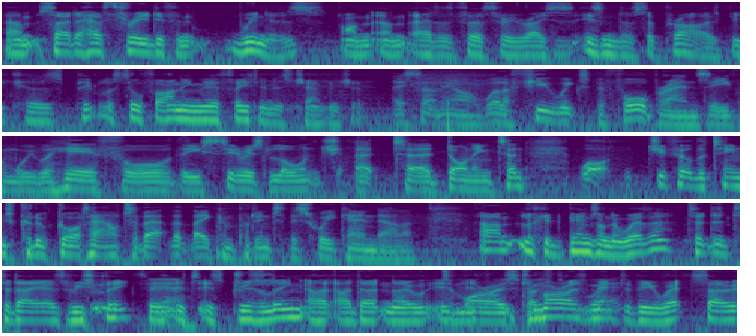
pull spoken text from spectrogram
Um, so to have three different winners on, on, out of the first three races isn't a surprise because people are still finding their feet in this championship. They certainly are. Well, a few weeks before Brands even, we were here for the series launch at uh, Donington. What do you feel the teams could have got out of that that they can put into this weekend, Alan? Um, look, it depends on the weather. T- today, as we speak, yeah. it's, it's, drizzling. I, I, don't know. Tomorrow's it, tomorrow's to meant to be wet. So,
